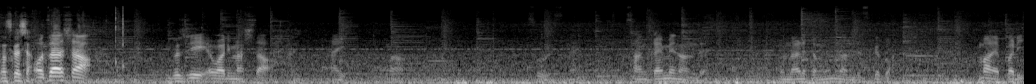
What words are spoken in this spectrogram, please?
お疲れ様でした。お疲れ様でした無事終わりました。はい、まあそうですね。3回目なんでもう慣れたもんなんですけど。まあやっぱり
